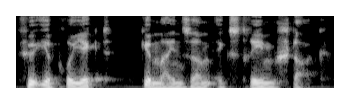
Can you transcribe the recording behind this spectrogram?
für ihr Projekt Gemeinsam extrem stark.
